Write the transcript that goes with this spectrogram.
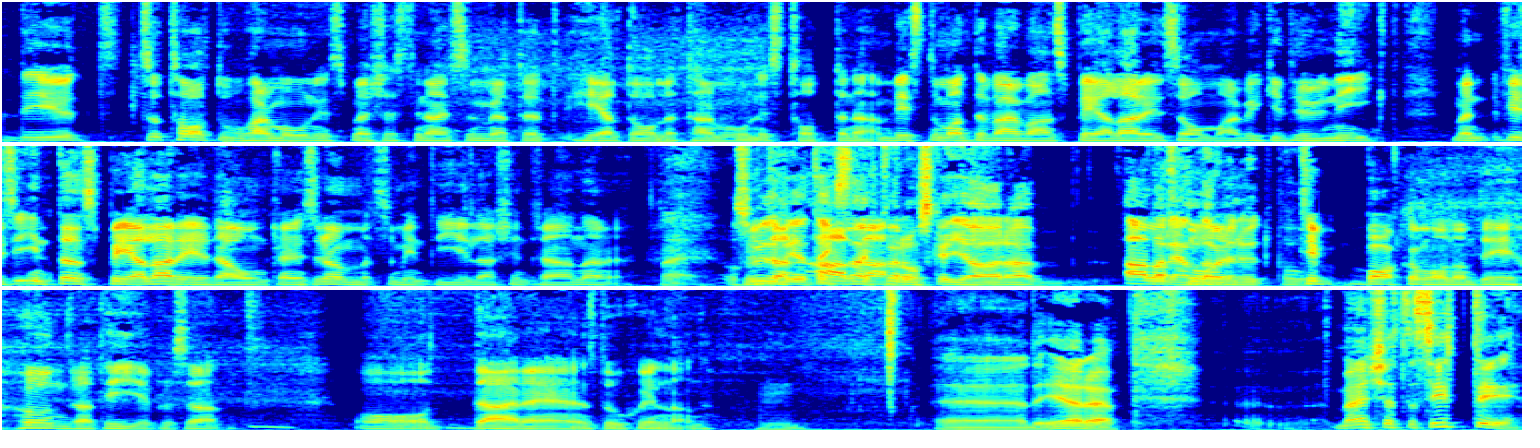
det är ju ett totalt oharmoniskt Manchester United som möter ett helt och hållet harmoniskt Tottenham. Visst de har inte värvat en spelare i sommar, vilket är unikt. Men det finns inte en spelare i det där omklädningsrummet som inte gillar sin tränare. Nej, och så vill vet exakt alla, vad de ska göra Alla står minut på... till, bakom honom, det är 110%. Mm. Och där är en stor skillnad. Mm. Eh, det är det. Manchester City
